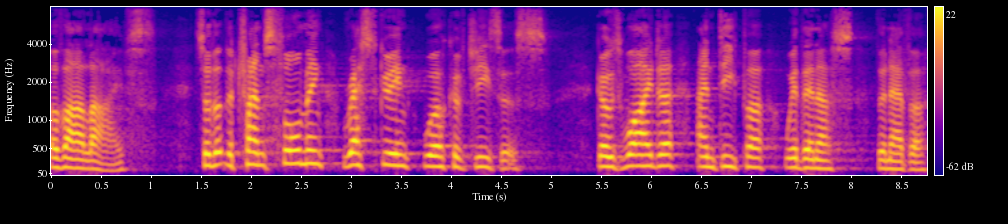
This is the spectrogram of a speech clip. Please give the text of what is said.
of our lives so that the transforming, rescuing work of Jesus goes wider and deeper within us than ever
